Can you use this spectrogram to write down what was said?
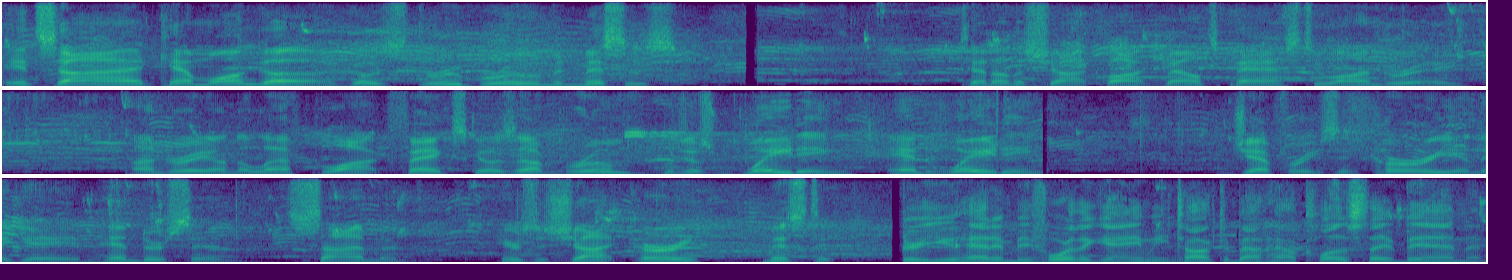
Inside, Kamwanga goes through Broome and misses. 10 on the shot clock. Bounce pass to Andre. Andre on the left block. Fakes, goes up. Broome just waiting and waiting. Jeffries and Curry in the game. Henderson, Simon. Here's a shot. Curry missed it. You had him before the game. He talked about how close they've been, and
